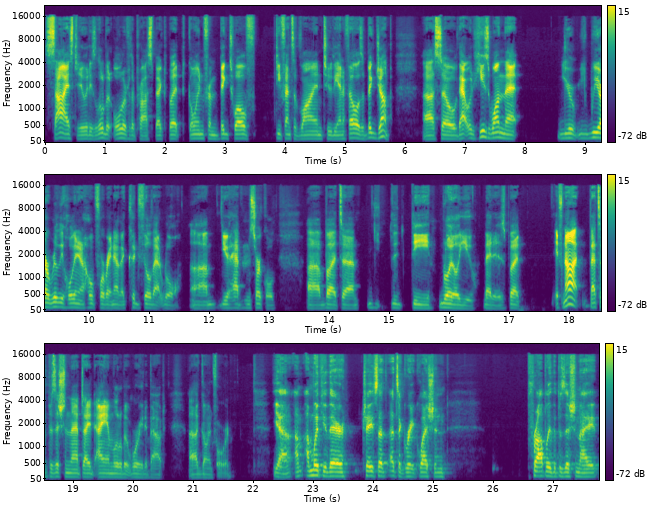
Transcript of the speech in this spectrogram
size to do it. He's a little bit older for the prospect, but going from Big 12 defensive line to the NFL is a big jump. Uh, so that would he's one that you're we are really holding a hope for right now that could fill that role. Um, you have him circled, uh, but uh, the, the royal you that is. But if not, that's a position that I, I am a little bit worried about uh, going forward. Yeah, I'm, I'm with you there, Chase. That, that's a great question. Probably the position I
